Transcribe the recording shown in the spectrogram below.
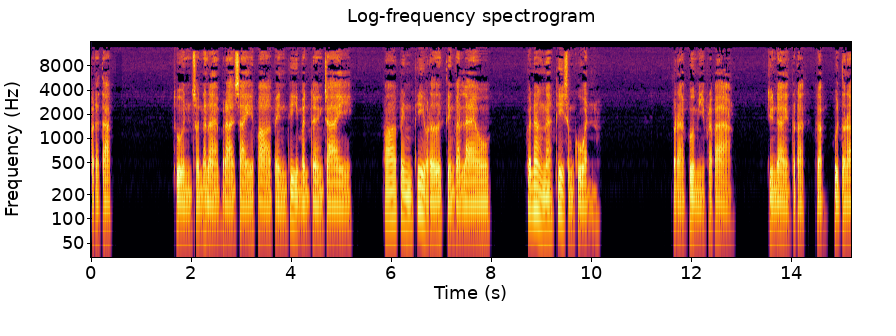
ประทับ ทูลสนทนาปราศัยพอเป็นที่บันเทิงใจ พอเป็นที่ระลึกถึงกันแล้ว ก็นั่งณที่สมควร พระผู้มีพระภาค จึงได้ตรัสกับอุตรา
